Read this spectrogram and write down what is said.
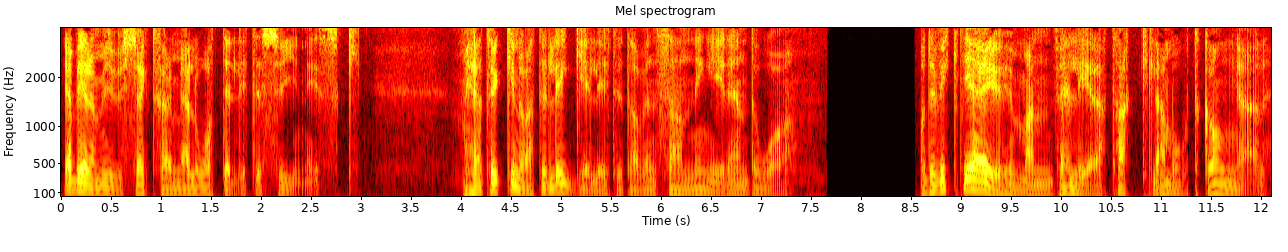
Jag ber om ursäkt för om jag låter lite cynisk. Men jag tycker nog att det ligger lite av en sanning i det ändå. Och det viktiga är ju hur man väljer att tackla motgångar.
